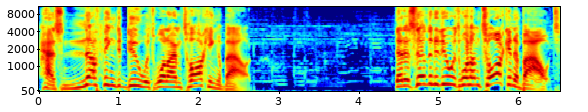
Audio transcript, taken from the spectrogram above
has nothing to do with what I'm talking about. That has nothing to do with what I'm talking about.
